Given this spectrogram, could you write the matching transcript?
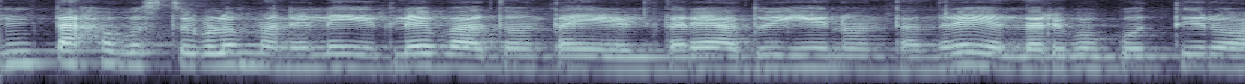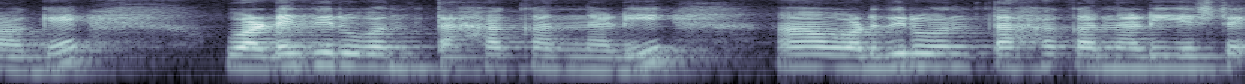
ಇಂತಹ ವಸ್ತುಗಳು ಮನೇಲೇ ಇರಲೇಬಾರ್ದು ಅಂತ ಹೇಳ್ತಾರೆ. ಅದು ಏನು ಅಂತಂದರೆ ಎಲ್ಲರಿಗೂ ಗೊತ್ತಿರೋ ಹಾಗೆ ಒಡೆದಿರುವಂತಹ ಕನ್ನಡಿ. ಒಡೆದಿರುವಂತಹ ಕನ್ನಡಿ ಎಷ್ಟೇ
